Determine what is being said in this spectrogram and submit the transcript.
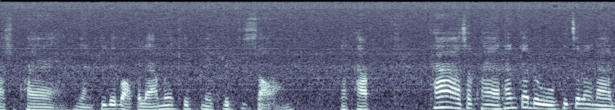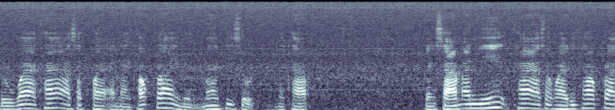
r square อย่างที่ได้บอกไปแล้วเมื่อคลิปในคลิปที่ 2 นะครับ ค่า r square ท่านก็ดูพิจารณาดูว่าค่า r square อันไหนเข้าใกล้1มากที่สุดนะครับ อย่าง 3 อันนี้ค่า r square ที่เข้าใกล้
